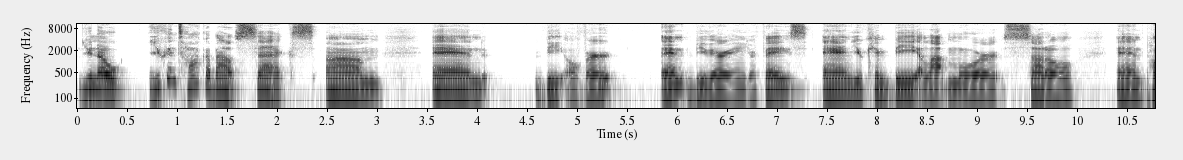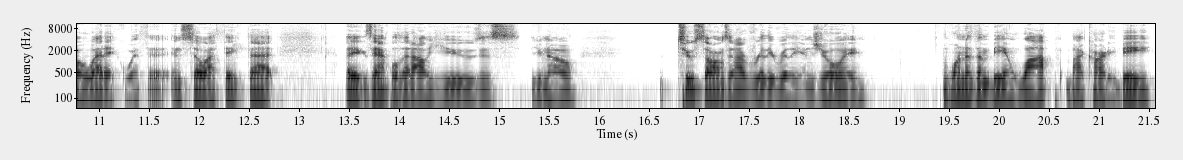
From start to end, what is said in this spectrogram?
you know you can talk about sex um, and be overt and be very in your face and you can be a lot more subtle and poetic with it and so i think that an example that i'll use is you know two songs that I really, really enjoy. One of them being WAP by Cardi B,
